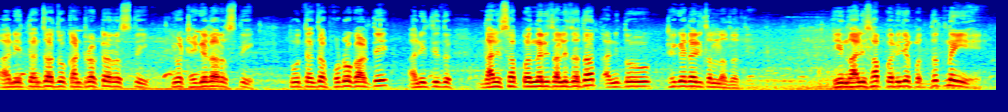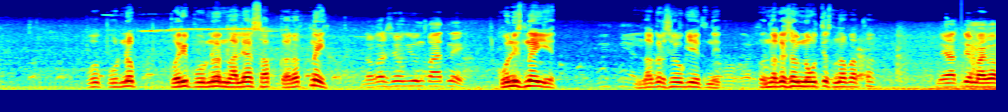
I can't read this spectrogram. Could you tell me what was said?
आणि त्यांचा जो कॉन्ट्रॅक्टर असते किंवा ठेकेदार असते तो त्यांचा फोटो काढते आणि तिथं नाली साफ करणारी चालले जातात आणि तो ठेकेदारी चालला जाते. ही नाली साफ करण्याची पद्धत नाही आहे. पू- पूर्ण परिपूर्ण नाल्या साफ करत नाहीत. नगरसेवक येऊन पाहत नाही. कोणीच नाही येत. नगरसेवक येत नाहीत. नगरसेवक नव्हतेच ना आत. ते मागं.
